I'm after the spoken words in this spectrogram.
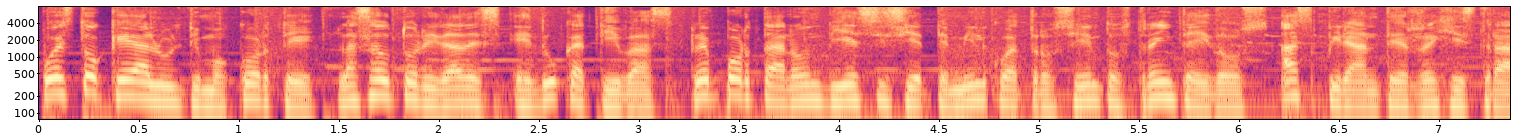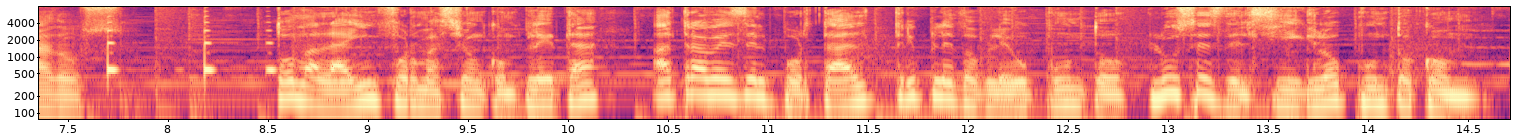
puesto que al último corte, las autoridades educativas reportaron 17.432 aspirantes registrados. Toda la información completa a través del portal www.lucesdelsiglo.com.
